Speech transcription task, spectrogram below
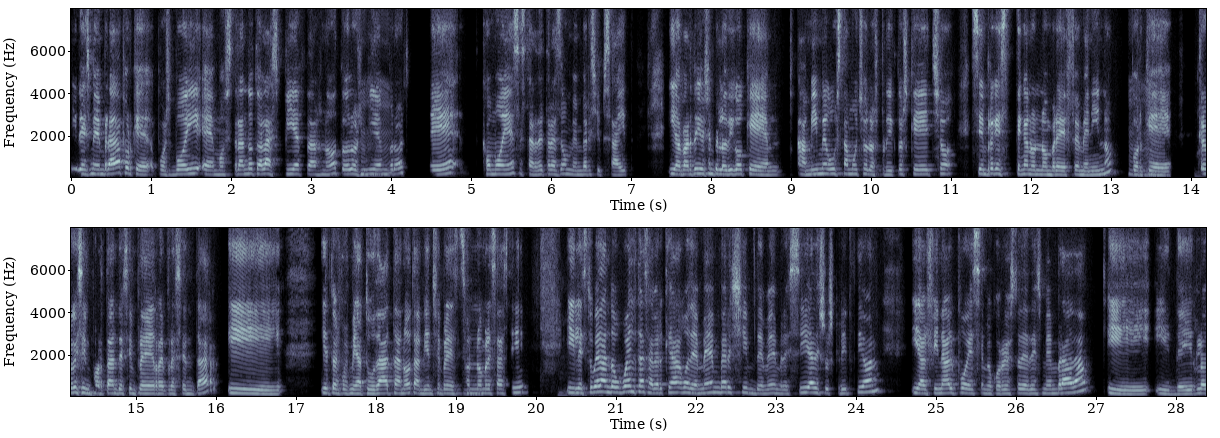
y desmembrada porque pues voy eh, mostrando todas las piezas, ¿no? todos los miembros de cómo es estar detrás de un membership site. Y aparte yo siempre lo digo que a mí me gustan mucho los proyectos que he hecho, siempre que tengan un nombre femenino, porque creo que es importante siempre representar. Y, y entonces, pues mira, tu data, ¿no? También siempre son nombres así. Y le estuve dando vueltas a ver qué hago de membership, de membresía, de suscripción. Y al final, pues se me ocurrió esto de desmembrada y, de irlo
